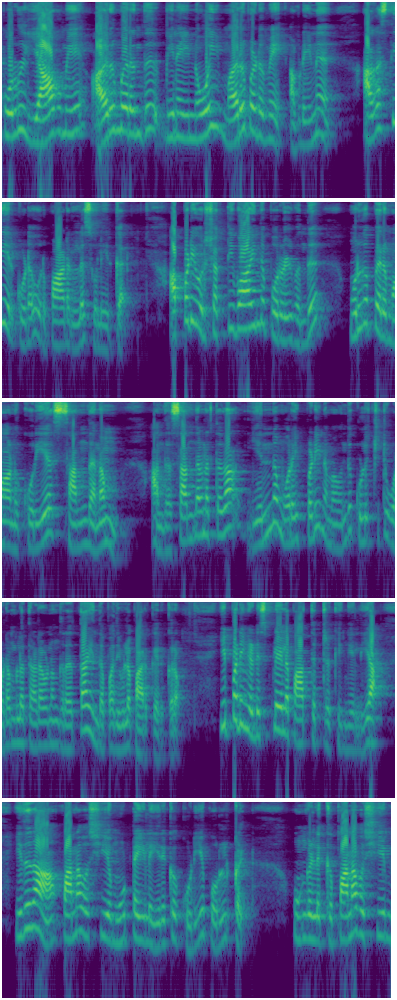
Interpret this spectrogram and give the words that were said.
பொருள் யாவுமே அருமருந்து வினை நோய் மறுபடுமே அப்படின்னு அகஸ்தியர் கூட ஒரு பாடலில் சொல்லியிருக்கார். அப்படி ஒரு சக்தி வாய்ந்த பொருள் வந்து முருகப்பெருமானுக்குரிய சந்தனம். அந்த சந்தனத்தை தான் என்ன முறைப்படி நம்ம வந்து குளிச்சுட்டு உடம்புல தடவணுங்கிறது தான் இந்த பதிவில் பார்க்க இருக்கிறோம். இப்போ நீங்கள் டிஸ்பிளேயில் பார்த்துட்ருக்கீங்க இல்லையா? இதுதான் பணவசிய மூட்டையில் இருக்கக்கூடிய பொருட்கள். உங்களுக்கு பணவசியம்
